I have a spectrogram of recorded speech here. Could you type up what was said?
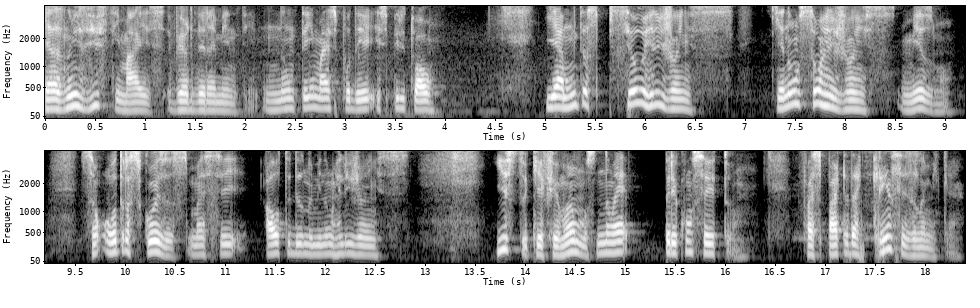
Elas não existem mais verdadeiramente, não tem mais poder espiritual. E há muitas pseudo-religiões que não são religiões mesmo, são outras coisas, mas se autodenominam religiões. Isto que afirmamos não é preconceito, faz parte da crença islâmica.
